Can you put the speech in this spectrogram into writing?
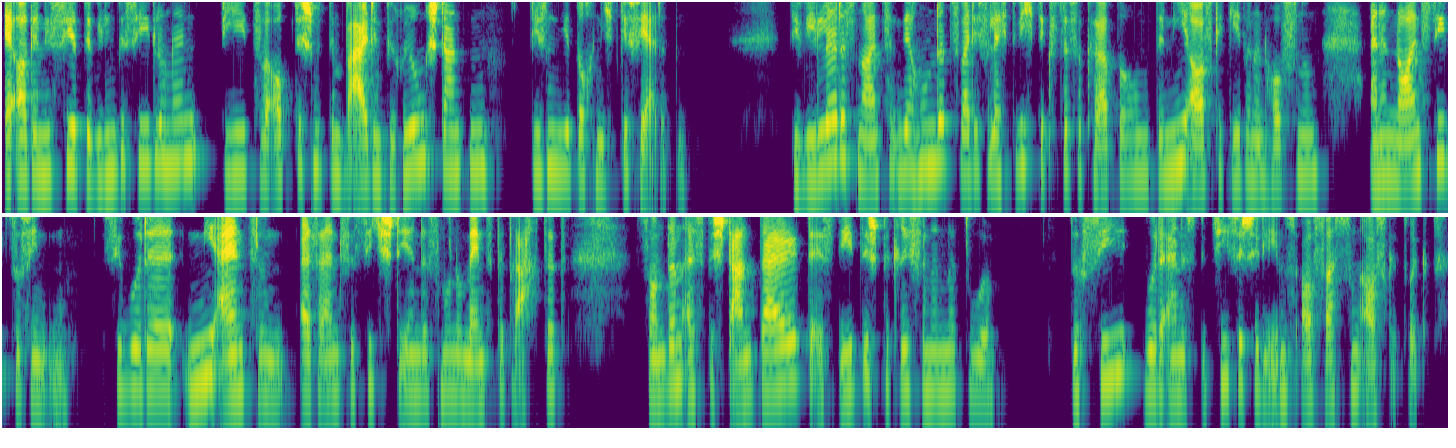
Er organisierte Villenbesiedlungen, die zwar optisch mit dem Wald in Berührung standen, diesen jedoch nicht gefährdeten. Die Villa des 19. Jahrhunderts war die vielleicht wichtigste Verkörperung der nie aufgegebenen Hoffnung, einen neuen Stil zu finden. Sie wurde nie einzeln als ein für sich stehendes Monument betrachtet, sondern als Bestandteil der ästhetisch begriffenen Natur. Durch sie wurde eine spezifische Lebensauffassung ausgedrückt.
